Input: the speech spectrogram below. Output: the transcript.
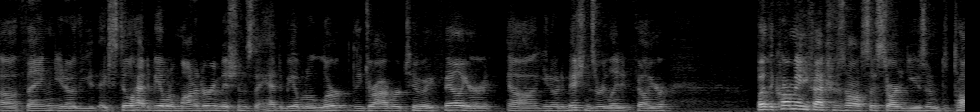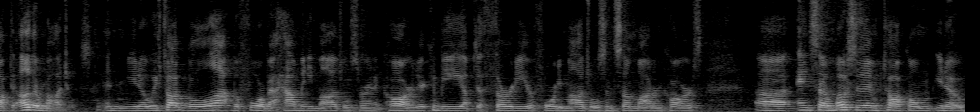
uh, thing. You know, they still had to be able to monitor emissions. They had to be able to alert the driver to a failure, uh, you know, an emissions-related failure. But the car manufacturers also started using them to talk to other modules. And, you know, we've talked a lot before about how many modules are in a car. There can be up to 30 or 40 modules in some modern cars. Uh, and so most of them talk on, you know,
